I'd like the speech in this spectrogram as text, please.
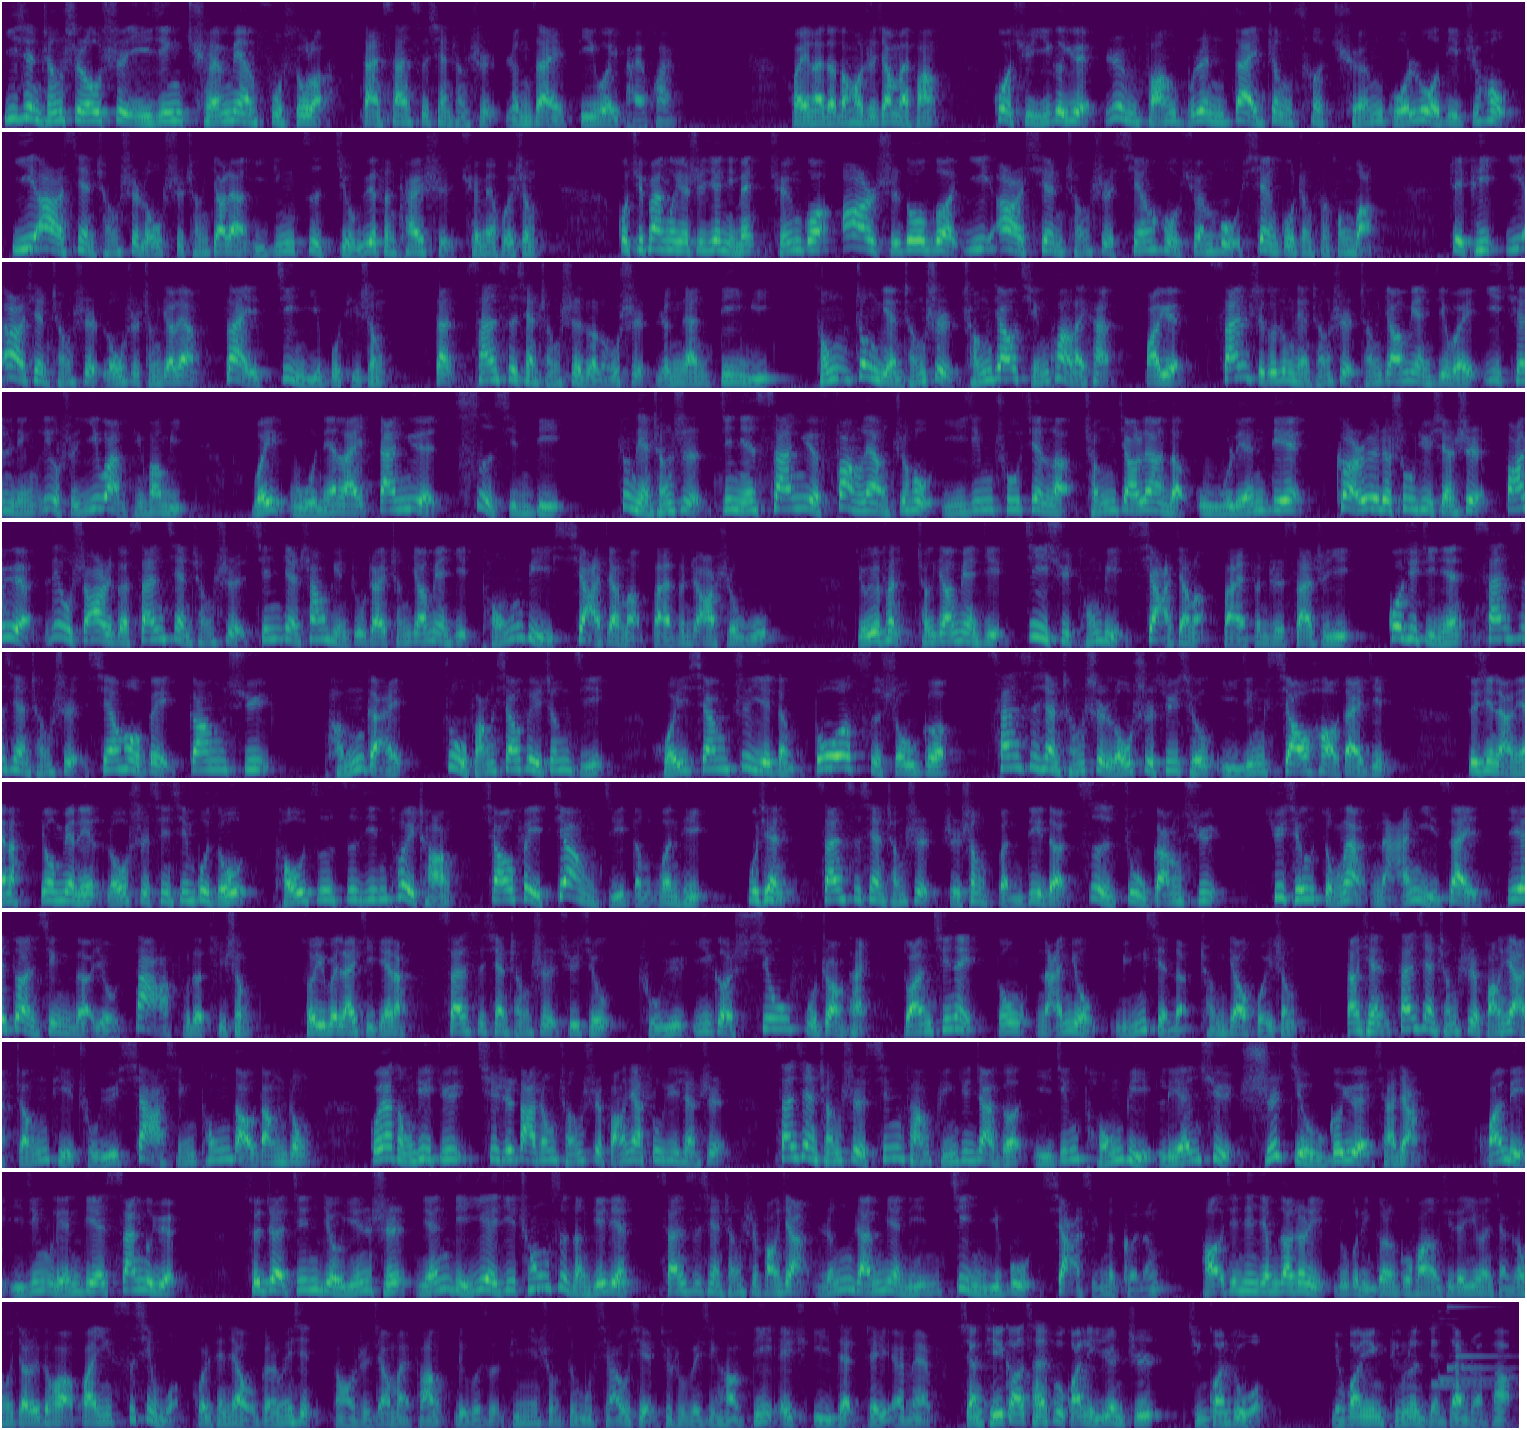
一线城市楼市已经全面复苏了，但三四线城市仍在低位徘徊。欢迎来到东浩之家买房。过去一个月，认房不认贷政策全国落地之后，一二线城市楼市成交量已经自九月份开始全面回升。过去半个月时间里面，全国二十多个一二线城市先后宣布限购政策松绑，这批一二线城市楼市成交量再进一步提升。但三四线城市的楼市仍然低迷。从重点城市成交情况来看，八月三十个重点城市成交面积为一千零六十一万平方米，为五年来单月次新低。重点城市今年三月放量之后，已经出现了成交量的五连跌。克尔瑞的数据显示，八月六十二个三线城市新建商品住宅成交面积同比下降了百分之二十五，九月份成交面积继续同比下降了百分之三十一。过去几年，三四线城市先后被刚需。棚改、住房消费升级、回乡置业等多次收割，三四线城市楼市需求已经消耗殆尽。最近两年呢，又面临楼市信心不足、投资资金退场、消费降级等问题。目前，三四线城市只剩本地的自住刚需需求总量难以再阶段性的有大幅的提升，所以未来几年呢，三四线城市需求处于一个修复状态，短期内都难有明显的成交回升。当前三线城市房价整体处于下行通道当中。国家统计局七十大中城市房价数据显示，三线城市新房平均价格已经同比连续十九个月下降，环比已经连跌三个月。随着金九银十、年底业绩冲刺等节点，三四线城市房价仍然面临进一步下行的可能。好，今天节目到这里。如果你个人购房有其他疑问，想跟我交流的话，欢迎私信我或者添加我个人微信，账号是“教买房”六个字，拼音首字母小写就是微信号 d h e z j m f。想提高财富管理认知，请关注我，也欢迎评论、点赞、转发。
